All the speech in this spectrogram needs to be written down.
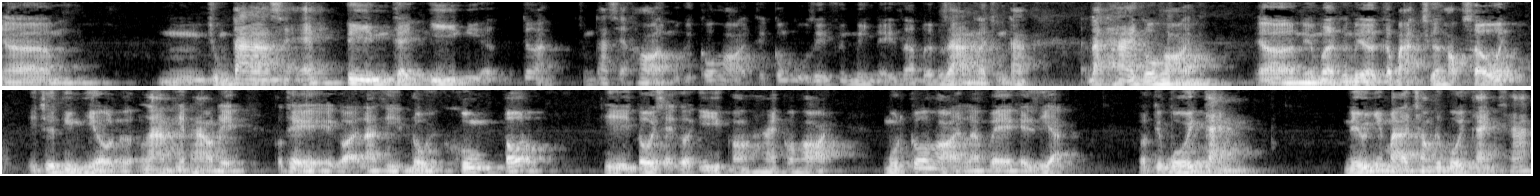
à, chúng ta sẽ tìm cái ý nghĩa tức là chúng ta sẽ hỏi một cái câu hỏi cái công cụ duy phương minh đấy rất đơn giản là chúng ta đặt hai câu hỏi. À, nếu mà bây giờ các bạn chưa học sâu ấy thì chưa tìm hiểu được làm thế nào để có thể gọi là gì đổi khung tốt thì tôi sẽ gợi ý có hai câu hỏi. Một câu hỏi là về cái gì ạ? Một cái bối cảnh nếu như mà trong cái bối cảnh khác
